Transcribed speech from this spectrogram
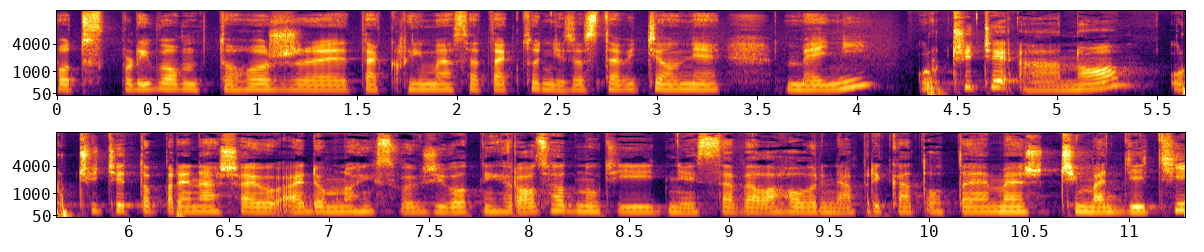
pod vplyvom toho, že tá klíma sa takto nezastaviteľne mení? Určite áno. Určite to prenášajú aj do mnohých svojich životných rozhodnutí. Dnes sa veľa hovorí napríklad o téme, či mať deti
